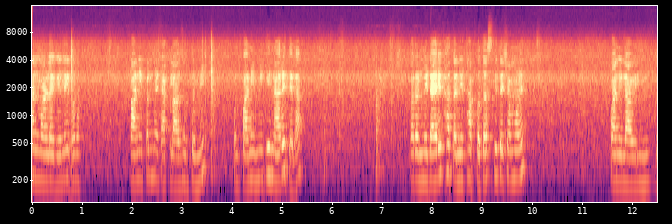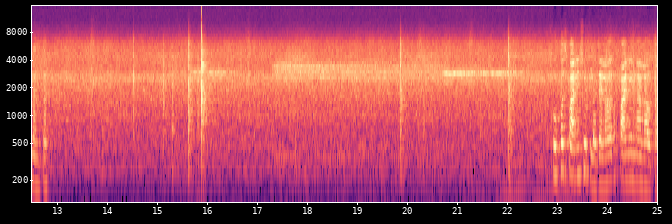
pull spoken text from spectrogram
छान मळल्या गेले बघा. पाणी पण नाही टाकलं अजून तर मी पण पाणी मी घेणार आहे त्याला. कारण मी डायरेक्ट हाताने थापत असते त्याच्यामुळे पाणी लावेल मी नंतर. खूपच पाणी सुटलं त्याला बघा पाणी न लावता.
